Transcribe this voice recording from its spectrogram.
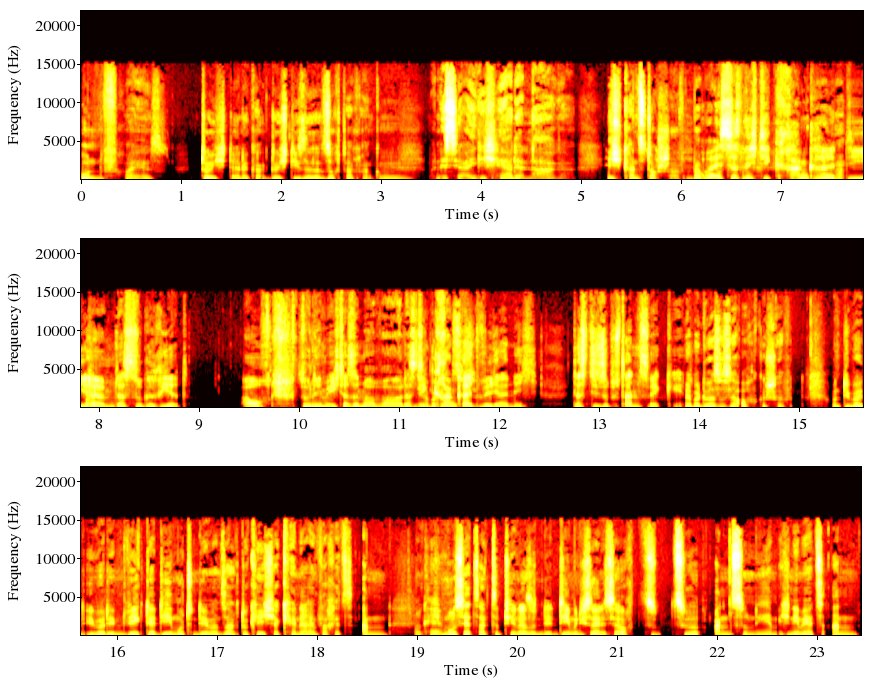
unfrei ist durch eine, durch diese Suchterkrankung. Man ist ja eigentlich Herr der Lage. Ich kann es doch schaffen. Aber ist das nicht die Krankheit, die ähm, das suggeriert? Auch? So nehme ich das immer wahr. Dass Ja, die das Krankheit ist- will ja nicht, dass die Substanz weggeht. Ja, aber du hast es ja auch geschafft. Und über, über den Weg der Demut, indem man sagt, okay, ich erkenne einfach jetzt an, Okay. ich muss jetzt akzeptieren, also demütig sein ist ja auch zu, zu anzunehmen, ich nehme jetzt an,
